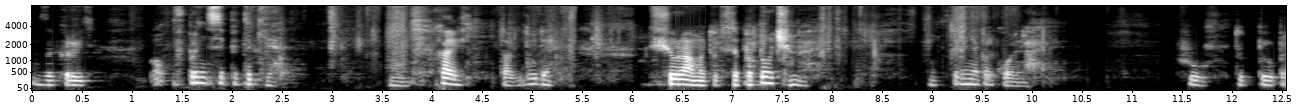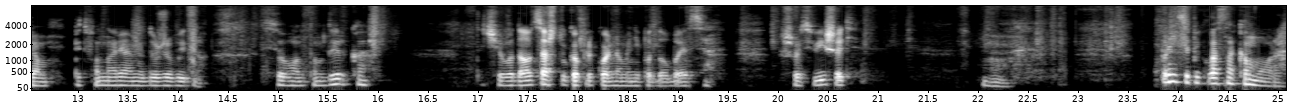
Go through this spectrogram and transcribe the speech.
закрити. Ну, в принципі, таке. Хай так буде. Щурами тут все поточено. Скриня прикольна. Фу, тут пил прям під фонарями дуже видно. Все, вон там дирка. Тече вода. Оця штука прикольна, мені подобається. Щось вішать. В принципі, класна комора.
